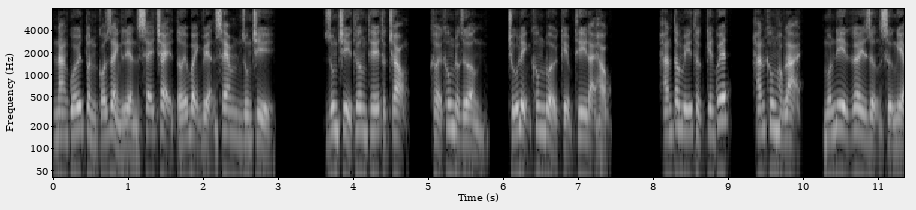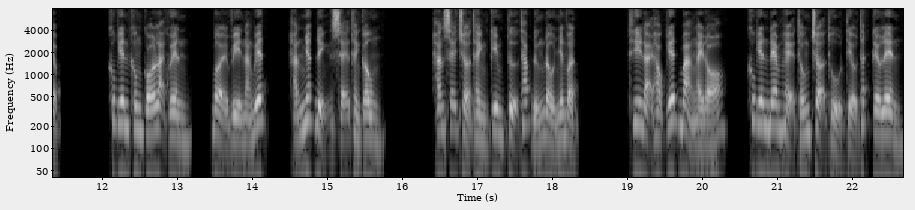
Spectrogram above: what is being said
Nàng cuối tuần có rảnh liền sẽ chạy tới bệnh viện xem dung chỉ. Dung chỉ thương thế thực trọng, khởi không được giường, chú định không đuổi kịp thi đại học. Hắn tâm ý thực kiên quyết, hắn không học lại, muốn đi gây dựng sự nghiệp. Khúc Yên không có lại khuyên, bởi vì nàng biết, hắn nhất định sẽ thành công. Hắn sẽ trở thành kim tự tháp đứng đầu nhân vật. Thi đại học yết bảng ngày đó, Khúc Yên đem hệ thống trợ thủ tiểu thất kêu lên.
